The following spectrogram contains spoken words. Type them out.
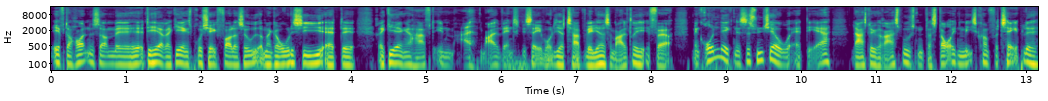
efterhånden, som øh, det her regeringsprojekt folder sig ud, og man kan roligt sige, at øh, regeringen har haft en meget, meget vanskelig sag, hvor de har tabt vælgere som aldrig før. Men grundlæggende, så synes jeg jo, at det er Lars Løkke Rasmussen, der står i den mest komfortable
